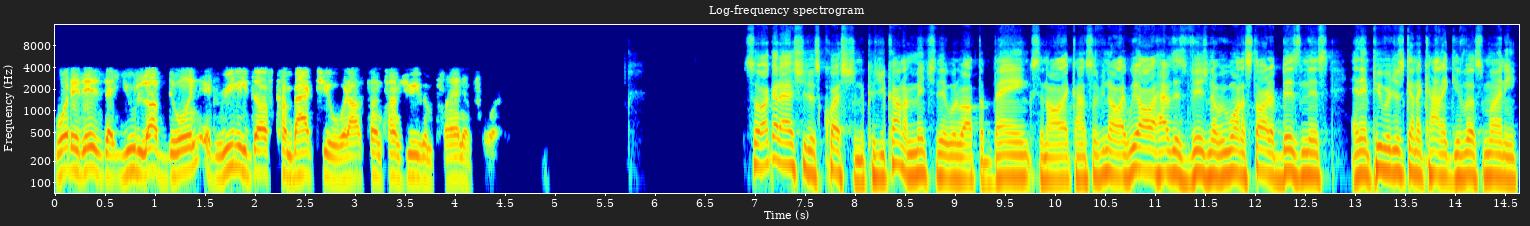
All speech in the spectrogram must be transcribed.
what it is that you love doing, it really does come back to you without sometimes you even planning for it. So I got to ask you this question because you kind of mentioned it about the banks and all that kind of stuff. You know, like we all have this vision of we want to start a business, and then people are just going to kind of give us money.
